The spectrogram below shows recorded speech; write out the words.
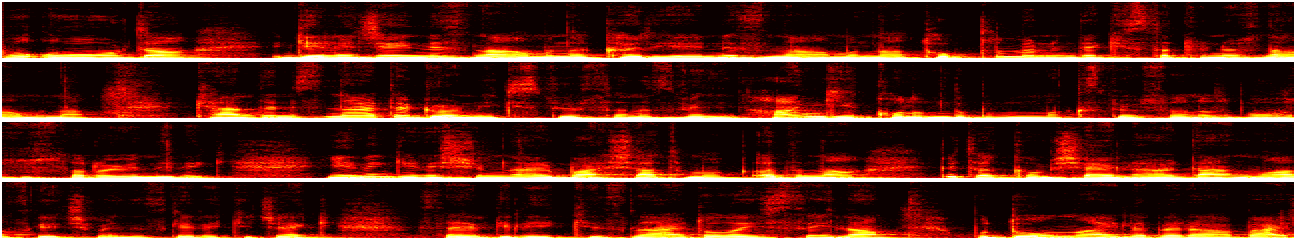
Bu uğurda geleceğiniz namına, kariyeriniz namına, toplum önündeki statünüz namına kendinizi nerede görmek istiyorsanız ve hangi konumda bulunmak istiyorsanız bu hususlara yönelik yeni girişimler başlatmak adına bir takım şeylerden vazgeçmeniz gerekecek sevgili ikizler. Dolayısıyla bu dolunayla beraber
